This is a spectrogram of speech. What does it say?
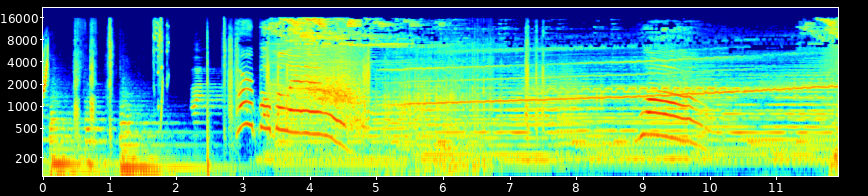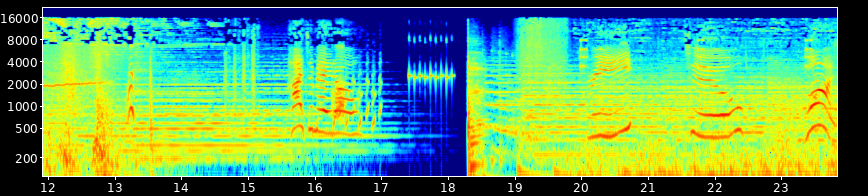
Purple balloon. Whoa. Hi, tomato. Three, two, one.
